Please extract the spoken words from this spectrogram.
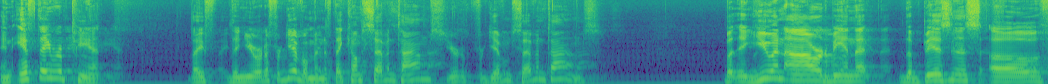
And if they repent, they, then you are to forgive them. And if they come seven times, you're to forgive them seven times. But that you and I are to be in that the business of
